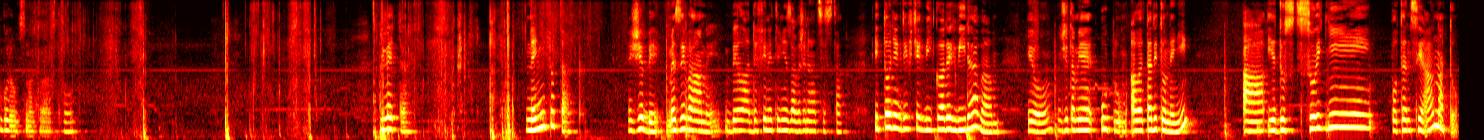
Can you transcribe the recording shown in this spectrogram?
Budoucnost vás dvou. Dívejte, není to tak, že by mezi vámi byla definitivně zavřená cesta. I to někdy v těch výkladech výdávám, jo, že tam je útlum, ale tady to není a je dost solidní potenciál na to,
